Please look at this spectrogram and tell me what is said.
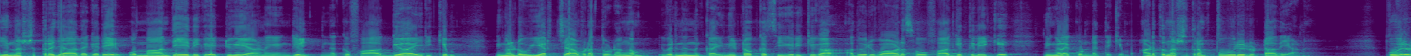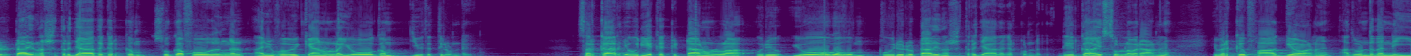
ഈ നക്ഷത്ര ജാതകരെ ഒന്നാം തീയതി കയറ്റുകയാണ് എങ്കിൽ നിങ്ങൾക്ക് ഭാഗ്യമായിരിക്കും. നിങ്ങളുടെ ഉയർച്ച അവിടെ തുടങ്ങും. ഇവരിൽ നിന്ന് കൈനീട്ടമൊക്കെ സ്വീകരിക്കുക. അത് ഒരുപാട് സൗഭാഗ്യത്തിലേക്ക് നിങ്ങളെ കൊണ്ടെത്തിക്കും. അടുത്ത നക്ഷത്രം പൂരുരുട്ടാതിയാണ്. പൂരുരുട്ടാതി നക്ഷത്ര ജാതകർക്കും സുഖഭോഗങ്ങൾ അനുഭവിക്കാനുള്ള യോഗം ജീവിതത്തിലുണ്ട്. സർക്കാർ ജോലിയൊക്കെ കിട്ടാനുള്ള ഒരു യോഗവും പൂരുരുട്ടാതി നക്ഷത്ര ജാതകർക്കുണ്ട് ദീർഘായുസ്സുള്ളവരാണ് ഇവർക്ക് ഭാഗ്യമാണ്. അതുകൊണ്ട് തന്നെ ഈ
